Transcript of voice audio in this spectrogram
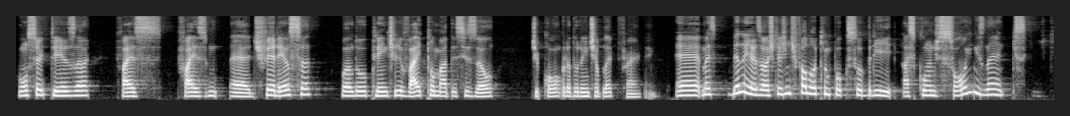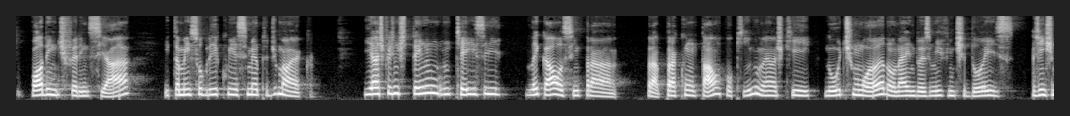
com certeza faz faz é, diferença quando o cliente ele vai tomar a decisão de compra durante a Black Friday. É, mas beleza, acho que a gente falou aqui um pouco sobre as condições né, que, que podem diferenciar e também sobre reconhecimento de marca. E acho que a gente tem um, um case legal assim para para contar um pouquinho, né? Acho que no último ano, né, em 2022, a gente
